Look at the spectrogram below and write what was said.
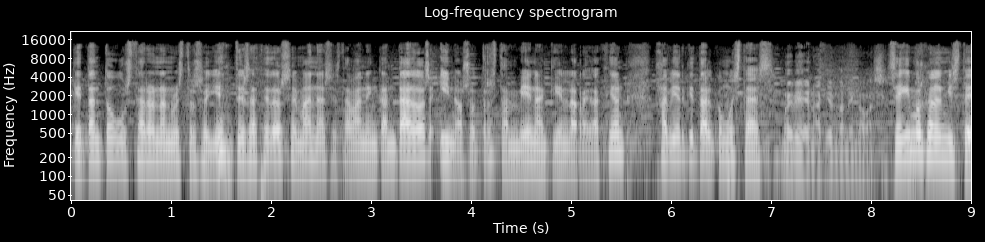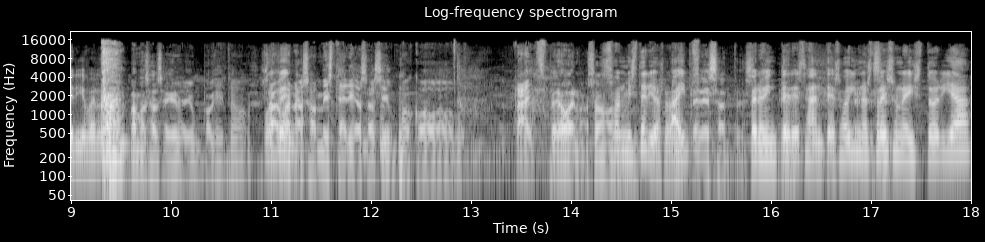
que tanto gustaron a nuestros oyentes hace dos semanas. Estaban encantados y nosotros también aquí en la redacción. Javier, ¿qué tal? ¿Cómo estás? Muy bien, aquí un domingo más. Seguimos con el misterio, ¿verdad? Vamos a seguir hoy un poquito. Pues bueno, son misterios así un poco lights, pero bueno, son, son misterios lights. Interesantes. Pero interesantes. Hoy nos traes una historia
